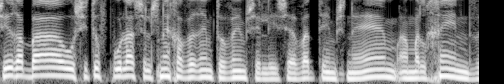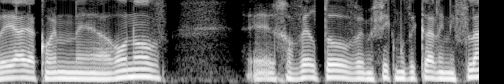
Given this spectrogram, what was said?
השיר הבא הוא שיתוף פעולה של שני חברים טובים שלי שעבדתי עם שניהם. המלחין זה יאיה כהן אהרונוב, חבר טוב ומפיק מוזיקלי נפלא,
